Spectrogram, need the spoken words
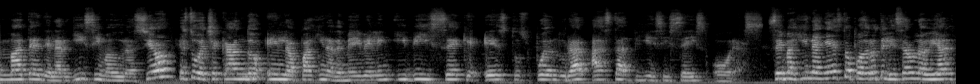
mate de larguísima duración. Estuve checando en la página de Maybelline y dice que estos pueden durar hasta 16 horas. ¿Se imaginan esto? Poder utilizar un labial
